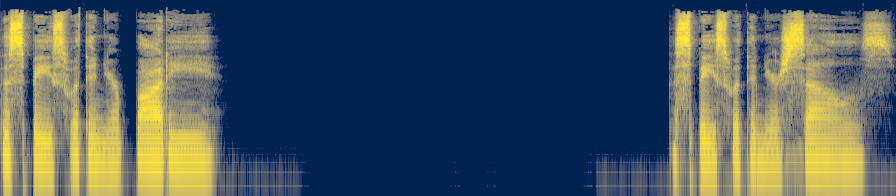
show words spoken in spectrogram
The space within your body, the space within your cells,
